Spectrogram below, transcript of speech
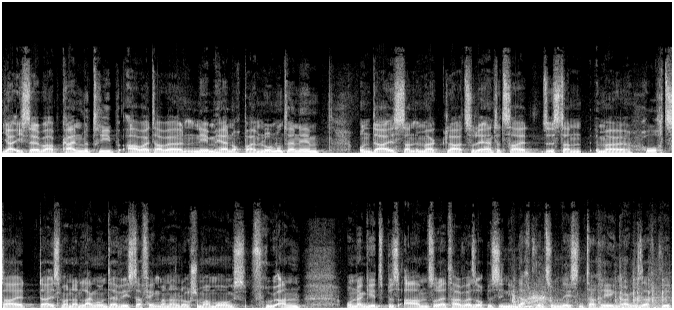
Ja, ich selber habe keinen Betrieb, arbeite aber nebenher noch beim Lohnunternehmen. Und da ist dann immer klar, zu der Erntezeit ist dann immer Hochzeit, da ist man dann lange unterwegs, da fängt man dann auch schon mal morgens früh an. Und dann geht es bis abends oder teilweise auch bis in die Nacht, wenn zum nächsten Tag Regen angesagt wird.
